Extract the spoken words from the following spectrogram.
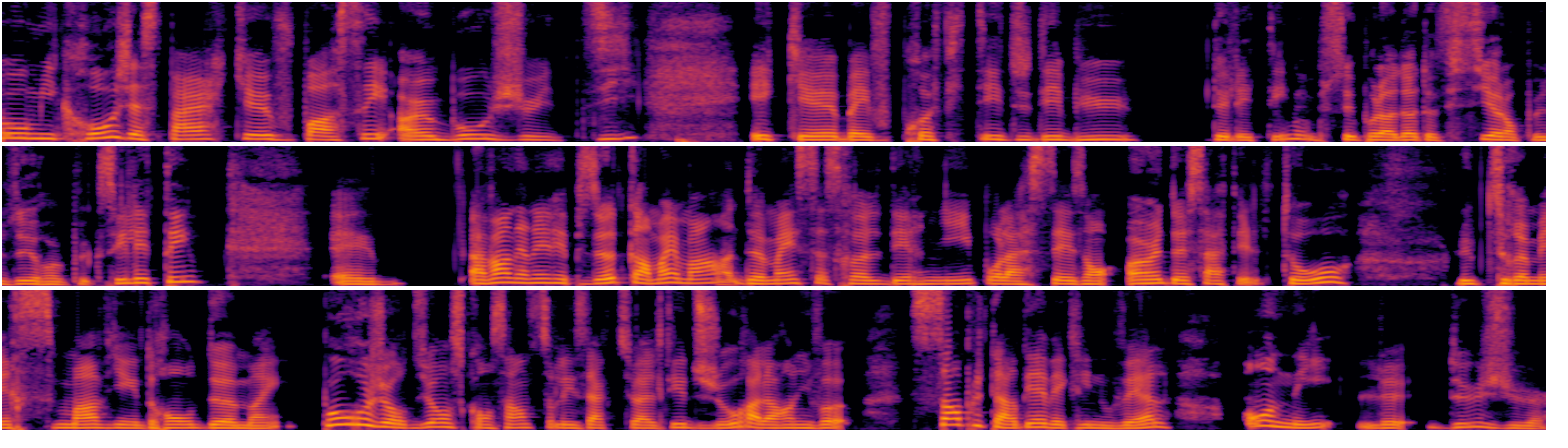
au micro. J'espère que vous passez un beau jeudi et que ben, vous profitez du début de l'été, même si c'est pas la date officielle, on peut dire un peu que c'est l'été. Euh, avant-dernier épisode quand même, hein? demain ce sera le dernier pour la saison 1 de Ça fait le tour. Les petits remerciements viendront demain. Pour aujourd'hui, on se concentre sur les actualités du jour. Alors on y va sans plus tarder avec les nouvelles. On est le 2 juin.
